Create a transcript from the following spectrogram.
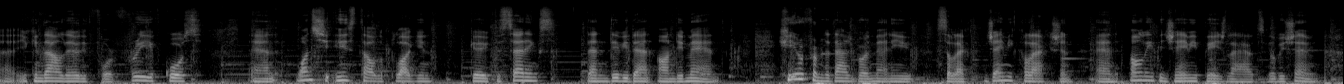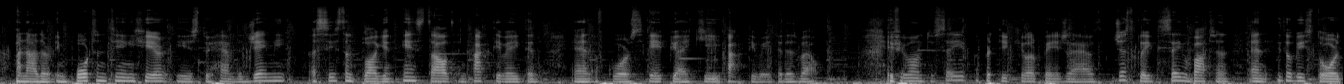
Uh, you can download it for free, of course. And once you install the plugin, go to settings, then Divi Den on Demand. Here from the dashboard menu, select Jamie collection and only the Jamie page layouts will be shown. Another important thing here is to have the Jamie Assistant plugin installed and activated and of course API key activated as well. If you want to save a particular page layout, just click the save button and it'll be stored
